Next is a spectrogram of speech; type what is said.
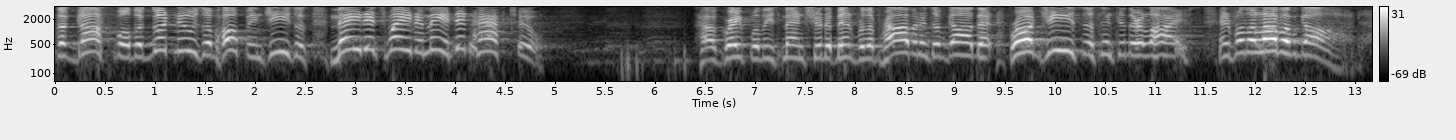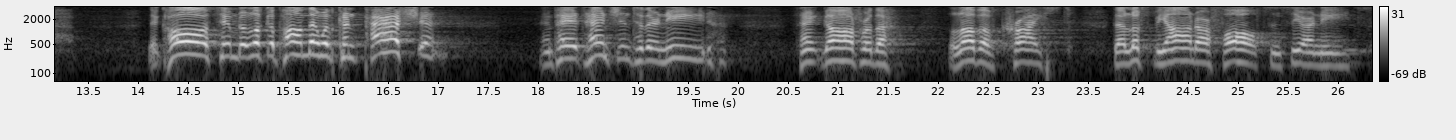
the gospel, the good news of hope in Jesus made its way to me. It didn't have to. How grateful these men should have been for the providence of God that brought Jesus into their lives and for the love of God that caused him to look upon them with compassion and pay attention to their need. Thank God for the love of Christ that looks beyond our faults and see our needs.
